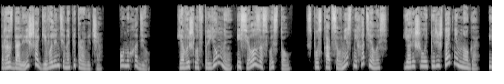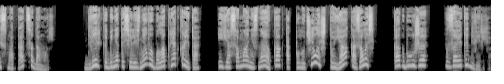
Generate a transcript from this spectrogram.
Раздались шаги Валентина Петровича. Он уходил. Я вышла в приемную и села за свой стол. Спускаться вниз не хотелось. Я решила переждать немного и смотаться домой. Дверь кабинета Селезнева была приоткрыта, и я сама не знаю, как так получилось, что я оказалась как бы уже за этой дверью.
